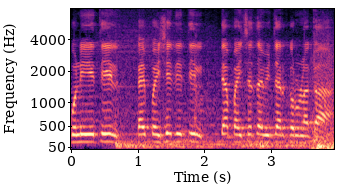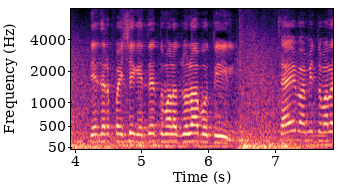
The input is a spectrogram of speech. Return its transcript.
कोणी येतील काही पैसे देतील त्या पैशाचा विचार करू नका. ते जर पैसे घेतले तुम्हाला जुलाब होतील. साहेब आम्ही तुम्हाला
